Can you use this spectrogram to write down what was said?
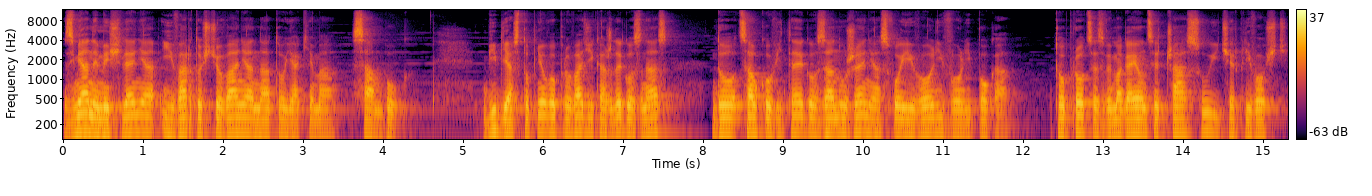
zmiany myślenia i wartościowania na to, jakie ma sam Bóg. Biblia stopniowo prowadzi każdego z nas do całkowitego zanurzenia swojej woli w woli Boga. To proces wymagający czasu i cierpliwości.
